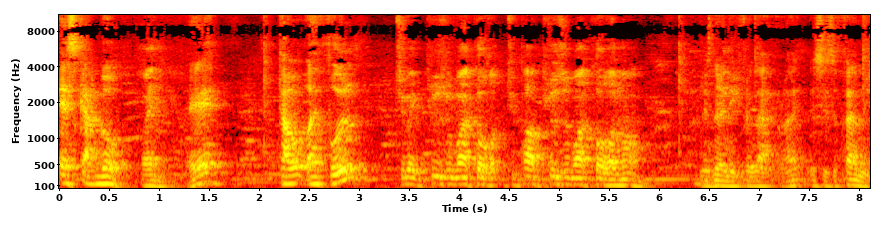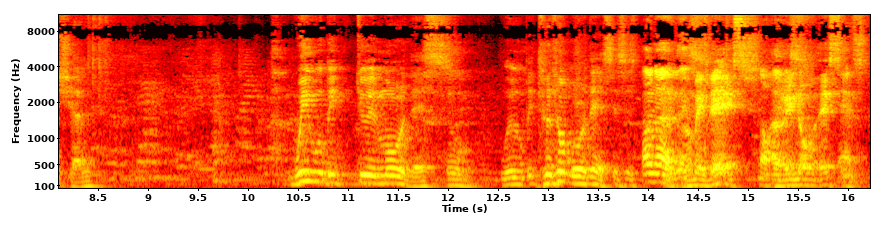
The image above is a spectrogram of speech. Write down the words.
escargot. ouais. Eh? Tao uh, full? Tu, es plus ou moins cor- tu parles plus ou moins couramment. There's no need for that, right? This is a family show. We will be doing more of this. Cool. We will be doing not more of this. This is. Oh no, I this, mean this. Not I this. mean know what this Yeah. is.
